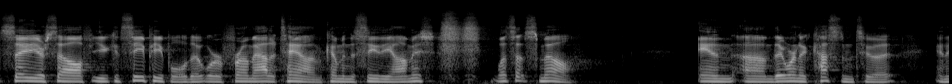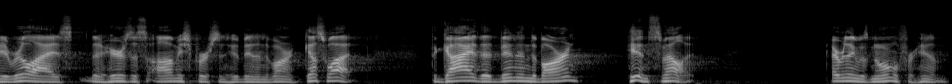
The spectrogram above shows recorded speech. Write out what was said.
say to yourself, you could see people that were from out of town coming to see the Amish. What's that smell? And um, they weren't accustomed to it, and they realized that here's this Amish person who'd been in the barn. Guess what? The guy that had been in the barn, he didn't smell it. Everything was normal for him.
